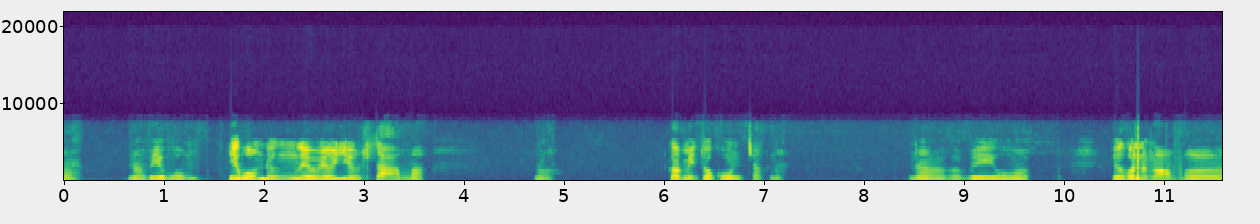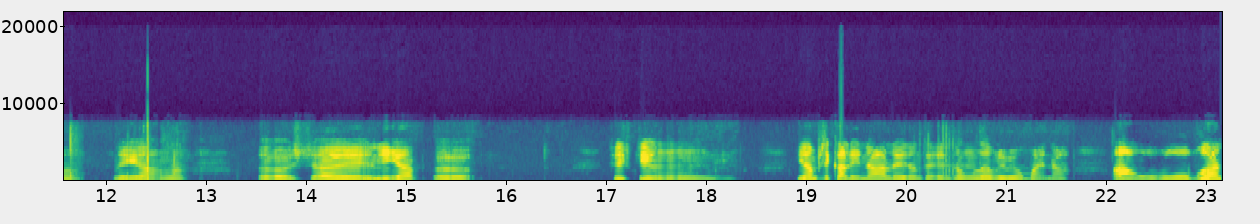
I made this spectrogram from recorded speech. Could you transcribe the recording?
อะเนาะพี่ผม พี่ผมถึงเลเวลยี่สิบสามอะเนาะ ก็มีตัวโกนจักรนะน่ากับพี่ผมพี่คนนึงครับเออนี่ยามาเออใช้นี่ครับเออที่จริงยามซิกาลิน่าเลยตั้งแต่ต้องเริ่มเลเวลใหม่นะอ้าวโอ้โหเพื่อน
